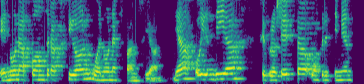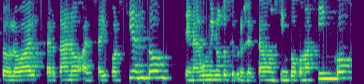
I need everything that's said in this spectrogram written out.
en una contracción o en una expansión. Hoy en día se proyecta un crecimiento global cercano al 6%, en algún minuto se proyectaba un 5,5%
